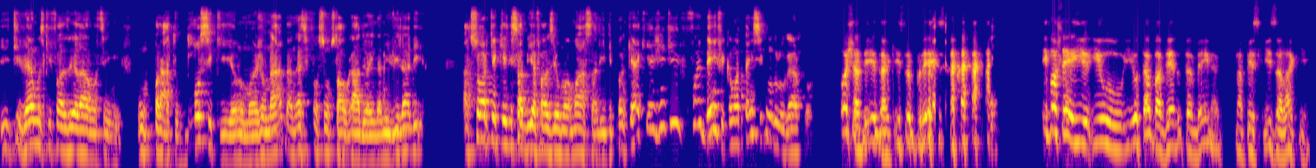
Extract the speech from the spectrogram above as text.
e tivemos que fazer lá assim, um prato doce, que eu não manjo nada, né? Se fosse um salgado, eu ainda me viraria. A sorte é que ele sabia fazer uma massa ali de panqueque e a gente foi bem, ficamos até em segundo lugar. Pô. Poxa vida, que surpresa! e você, e, e, o, e eu estava vendo também né, na pesquisa lá que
